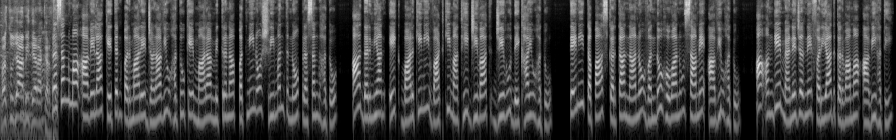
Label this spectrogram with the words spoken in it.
બસ તુજા અભી તેરા કર પ્રસંગમાં આવેલા કેતન પરમારે જણાવ્યું હતું કે મારા મિત્રના પત્નીનો શ્રીમંતનો પ્રસંગ હતો. આ દરમિયાન એક બાળકીની વાટકીમાંથી જીવાત જેવું દેખાયું હતું. તેની તપાસ કરતા નાનો વંદો હોવાનું સામે આવ્યું હતું. આ અંગે મેનેજરને ફરિયાદ કરવામાં આવી હતી.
